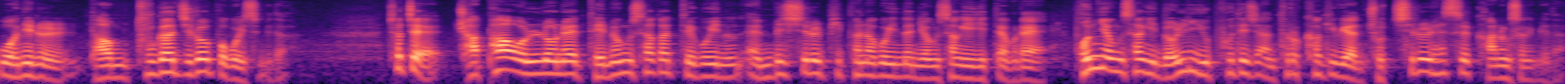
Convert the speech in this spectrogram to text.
원인을 다음 두 가지로 보고 있습니다. 첫째 좌파 언론의 대명사가 되고 있는 mbc를 비판하고 있는 영상이기 때문에 본 영상이 널리 유포되지 않도록 하기 위한 조치를 했을 가능성입니다.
